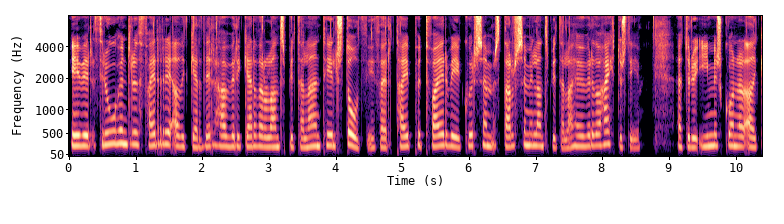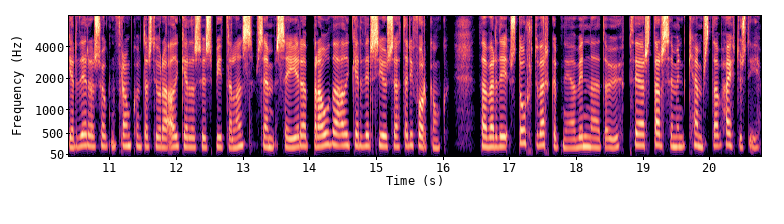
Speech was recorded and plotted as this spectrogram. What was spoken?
Yfir 300 færri aðgerðir hafi verið gerðar á landsbytala en til stóð í þær tæpu tvær vikur sem starfsemi landsbytala hefur verið á hættustígi. Þetta eru ímiskonar aðgerðir að sögn framkvæmdastjóra aðgerðasvið spítalans sem segir að bráða aðgerðir séu settar í forgang. Það verði stórt verkefni að vinna þetta upp þegar starfsemin kemst af hættustígi.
